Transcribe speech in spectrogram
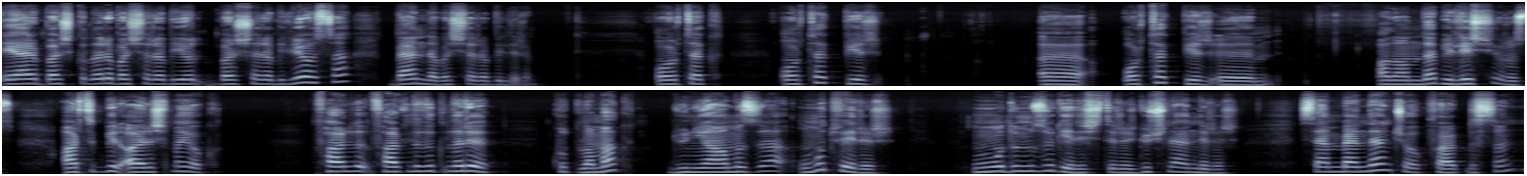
Eğer başkaları başarabiliyorsa ben de başarabilirim. Ortak ortak bir e, ortak bir e, alanda birleşiyoruz. Artık bir ayrışma yok. Farklı, farklılıkları kutlamak dünyamıza umut verir. Umudumuzu geliştirir, güçlendirir. Sen benden çok farklısın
